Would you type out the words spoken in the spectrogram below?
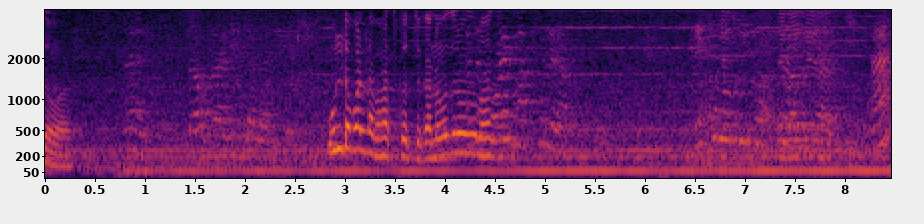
তোমার। উল্টো পাল্টা ভাঁজ করছ কেন? ওদের মধ্যে ভাঁজ করছে? হ্যাঁ?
